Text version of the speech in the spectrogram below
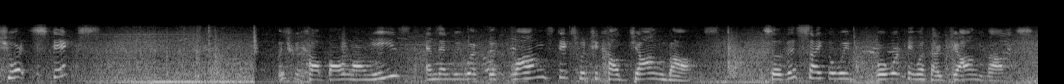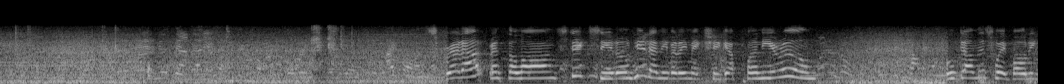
short sticks, which we call balongis, and then we work with long sticks, which we call jongbongs. So this cycle we, we're working with our jongbongs. Spread out with the long stick so you don't hit anybody. Make sure you got plenty of room. Move down this way, Bodie.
